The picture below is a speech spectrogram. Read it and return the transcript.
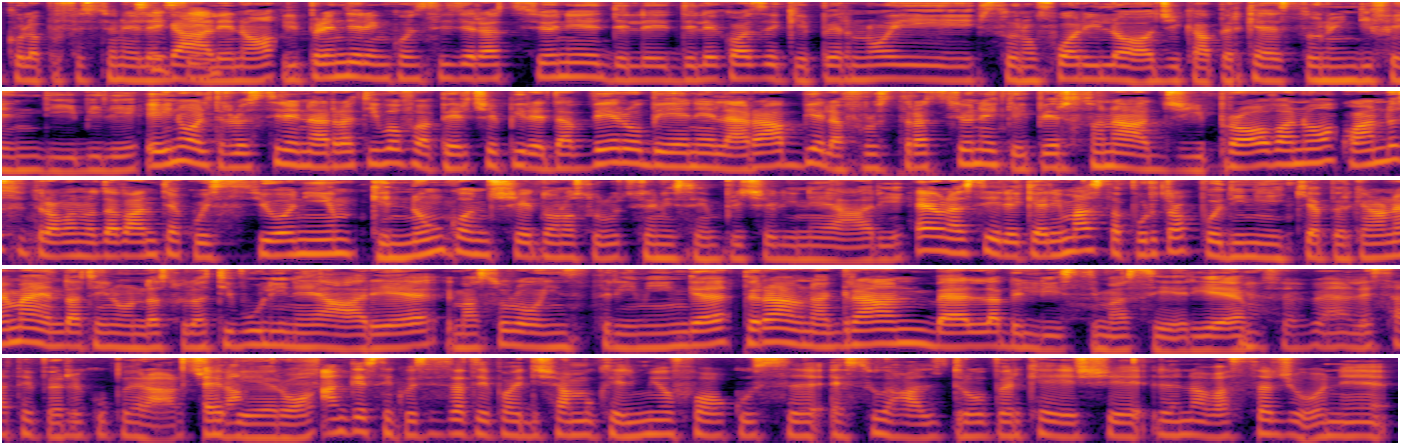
con la professione legale, sì, sì. no? Il prendere in considerazione delle, delle, cose che per noi sono fuori logica perché sono indifendibili. E inoltre lo stile narrativo fa percepire davvero bene la rabbia e la frustrazione che i personaggi provano quando si trovano davanti a questioni che non concedono soluzioni semplici e lineari. È una serie che è rimasta purtroppo di nicchia perché non è mai andata in onda sulla TV lineare, ma solo in streaming, però è una gran, bella, bellissima serie. Eh l'estate per recuperare farcela. È vero. Anche se quest'estate poi diciamo che il mio focus è su altro perché esce la nuova stagione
